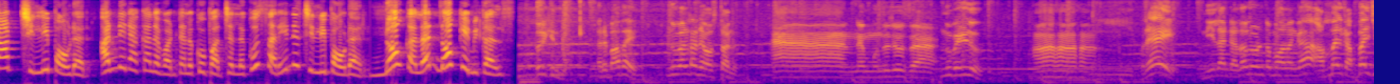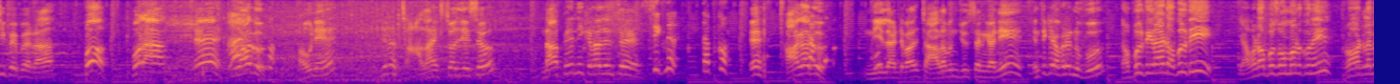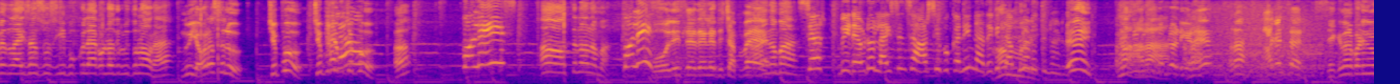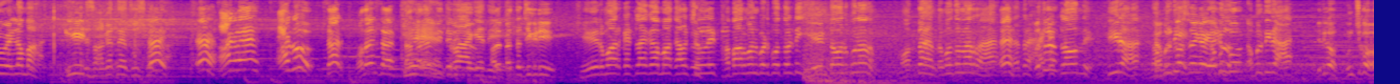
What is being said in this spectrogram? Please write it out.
Virat chilli powder. అన్ని రకాల వంటలకు పచ్చళ్ళకు సరైన chilli powder. No colour no chemicals దొరికింది. అరే బాబాయ్ నువ్వు వెళ్ళరా నేను వస్తాను. ఆ, నేను ముందు చూసా. నువ్వు వెళ్ళు. ఆహాహా. రే నీలాంటి అదలు ఉండటం మూలంగా అమ్మాయిలకి అబ్బాయిలు చీపైపోయారా పో పోరా. ఏ నువ్వు ఆగు. అవునే? నేను చాలా ఎక్స్ట్రాల్ చేసావు. నా పేరు నీకు ఎలా తెలిసే? సిగ్నల్ తప్పుకో. ఏ ఆగాగు. నీలాంటి వాళ్ళు చాలా మంది చూశాను కానీ ఇంతకీ ఎవరే నువ్వు? డబ్బులు తీరా డబ్బులు తీ. ఎవడబ్బు సొమ్మనుకుని రోడ్ల మీద లైసెన్స్ ఈ బుక్ లేకుండా తిరుగుతున్నావురా? నువ్వు ఎవరు అసలు? చెప్పు చెప్పు చెప్పు చెప్పు. ఆ? పోలీస్! ఆ, వస్తున్నానమ్మా. పోలీస్! పోలీస్ లేదేం లేదు చెప్పవే. ఆయనమ్మా. సార్ వీడెవడో లైసెన్స్ ఆర్సీ బుక్ అని నా దగ్గర డబ్బులు. అడుగుతున్నాడు. ఏయ్, రా, రా, డబ్బులు అడిగానే? రా. ఆగండి సార్. సిగ్నల్ పడి నువ్వు వెళ్ళమ్మా. ఈ సంగతి నేను చూసుకో ఏయ్, ఏ, ఆగలే ఆగు. Sir sir. నా తెలుసు. ఆగేది. అది పెద్ద జిగిడి. షేర్ మార్కెట్ లాగా మా కలెక్షన్ టపాల్మని పడిపోతుంటే ఏంటో అనుకున్నాను. మొత్తం ఎంతమంది ఉన్నారా? ఏ, పెద్ద వదిలు. racket లా ఉంది? తీరా. డబ్బులు డబ్బులు తీ. కోసమేగా డబ్బులు, ఏడుపు. డబ్బులు తీరా? ఇదిగో ఉంచుకో.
